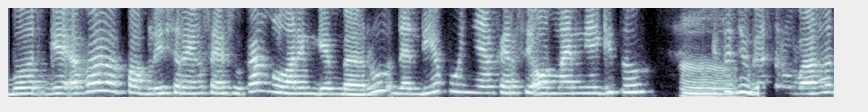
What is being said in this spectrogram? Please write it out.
buat ge- apa publisher yang saya suka ngeluarin game baru dan dia punya versi online-nya gitu. Hmm. itu juga seru banget.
